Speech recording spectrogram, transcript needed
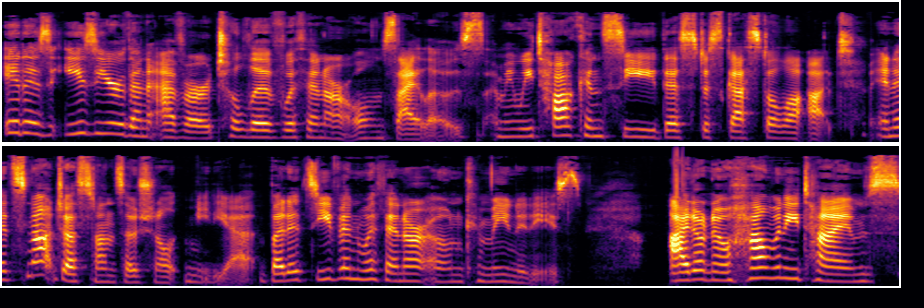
it is easier than ever to live within our own silos. I mean, we talk and see this discussed a lot, and it's not just on social media, but it's even within our own communities. I don't know how many times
